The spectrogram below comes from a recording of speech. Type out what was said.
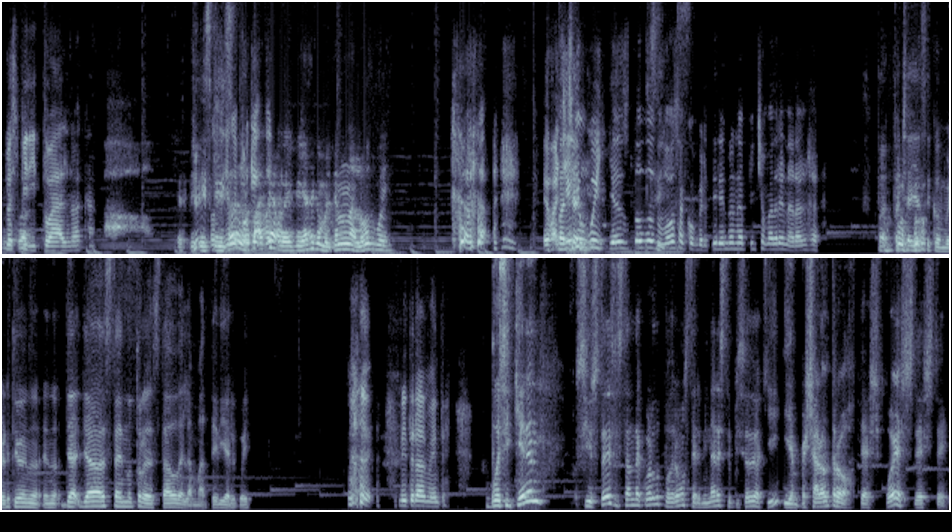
Lo espiritual, ¿no? Acá. Es Yo- que es que- el ¿por qué, Pacha, güey? que ya se convirtió en una luz, güey. Evangelion, güey, ya todos Sí. nos vamos a convertir en una pinche madre naranja. Pa- Pacha ya se convirtió en, en- ya, ya está en otro estado de la materia el güey. Literalmente. Pues si quieren, si ustedes están de acuerdo, podremos terminar este episodio aquí y empezar otro después de este.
